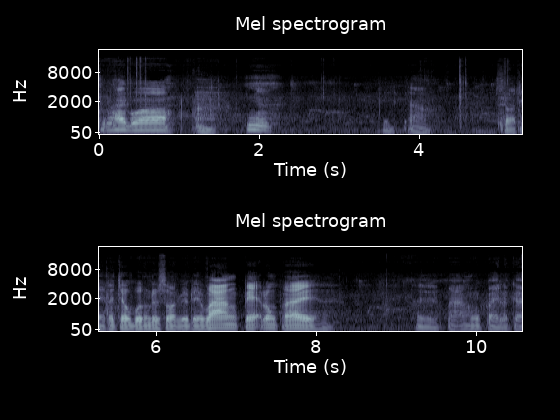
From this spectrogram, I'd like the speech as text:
ถึงลายบัวนี่เอาสอดให้เขาเจ้าเบิ้งด้วยสอดแบบใดวางแปะลงไปเออวางลงไปแล้วก็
